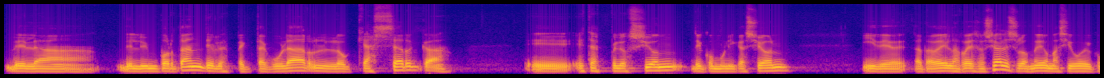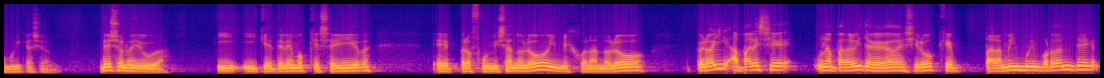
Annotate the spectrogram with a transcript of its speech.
de, lo importante, lo espectacular, lo que acerca eh, esta explosión de comunicación y a través de las redes sociales o los medios masivos de comunicación. De eso no hay duda. Y, y que tenemos que seguir eh, profundizándolo y mejorándolo. Pero ahí aparece una palabrita que acabas de decir vos que para mí es muy importante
